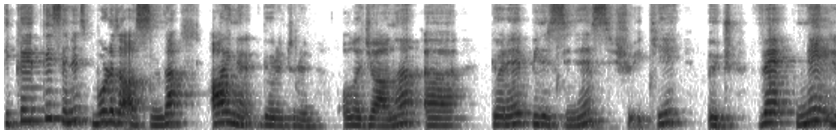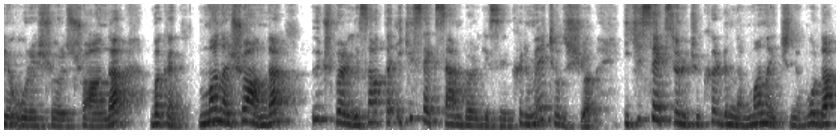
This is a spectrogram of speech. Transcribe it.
Dikkat ettiyseniz burada aslında aynı görüntünün olacağını e, görebilirsiniz. Şu 2, 3 ve ne ile uğraşıyoruz şu anda? Bakın mana şu anda 3 bölgesi hatta 2.80 bölgesini kırmaya çalışıyor. 2.83'ü kırdığında mana içinde burada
